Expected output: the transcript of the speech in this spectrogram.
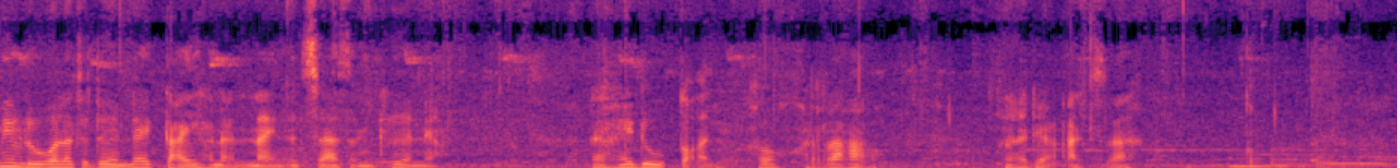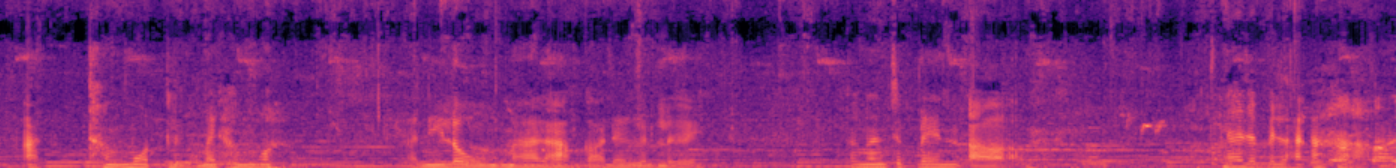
ไม่รู้ว่าเราจะเดินได้ไกลขนาดไหนนะจ๊ะสันเขื่อนเนี่ย แต่ให้ดูก่อนคร่าวๆแล้วเดี๋ยวอาจจะกดอัดทั้งหมดหรือไม่ทั้งหมด อันนี้ลงมาแล้วก็เดินเลย ตรงนั้นจะเป็นเอ่อน่าจะเป็นร้านอาหาร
